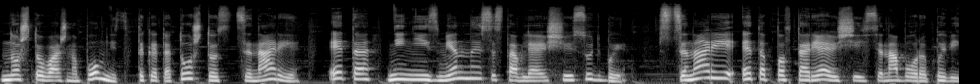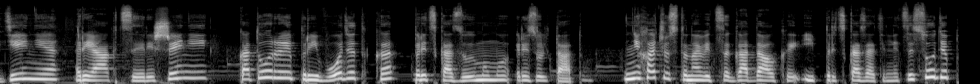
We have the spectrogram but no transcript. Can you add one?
но что важно помнить, так это то, что сценарии – это не неизменные составляющие судьбы. Сценарии – это повторяющиеся наборы поведения, реакции решений, которые приводят к предсказуемому результату. Не хочу становиться гадалкой и предсказательницей судеб,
